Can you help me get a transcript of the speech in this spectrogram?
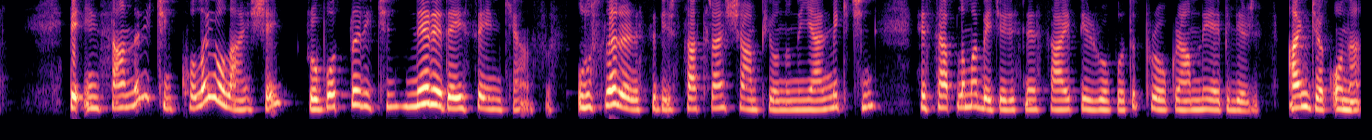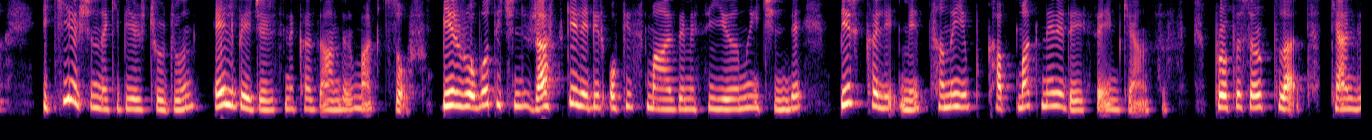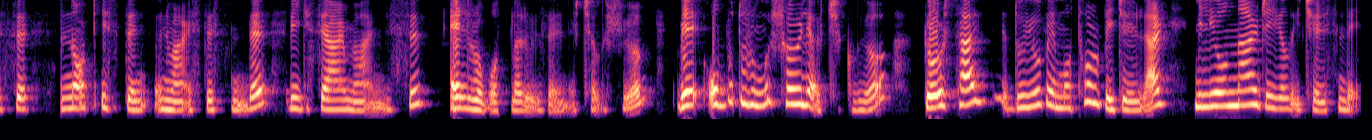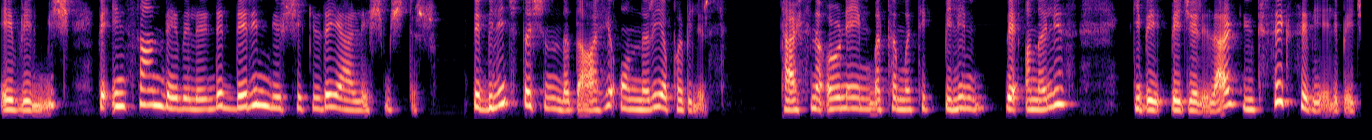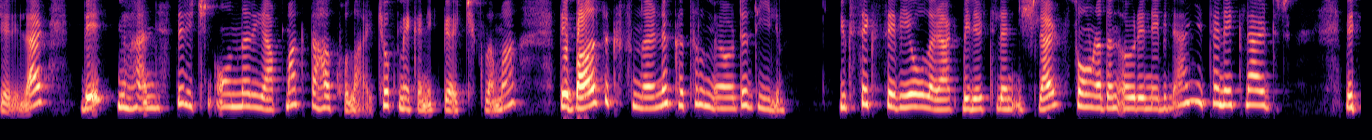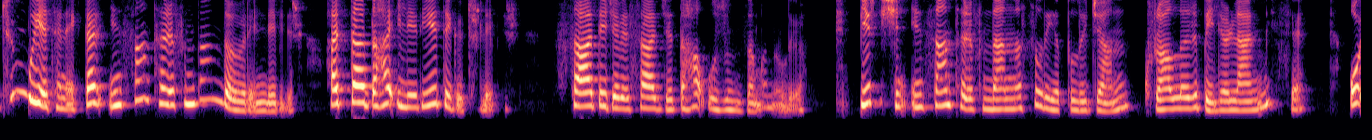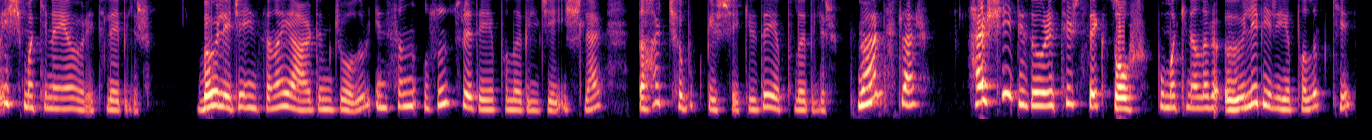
ve insanlar için kolay olan şey robotlar için neredeyse imkansız. Uluslararası bir satranç şampiyonunu yenmek için hesaplama becerisine sahip bir robotu programlayabiliriz. Ancak ona 2 yaşındaki bir çocuğun el becerisini kazandırmak zor. Bir robot için rastgele bir ofis malzemesi yığını içinde bir kalemi tanıyıp kapmak neredeyse imkansız. Profesör Platt, kendisi Northeastern Üniversitesi'nde bilgisayar mühendisi el robotları üzerine çalışıyor. Ve o bu durumu şöyle açıklıyor. Görsel, duyu ve motor beceriler milyonlarca yıl içerisinde evrilmiş ve insan devrelerinde derin bir şekilde yerleşmiştir. Ve bilinç taşında dahi onları yapabiliriz. Tersine örneğin matematik, bilim ve analiz gibi beceriler, yüksek seviyeli beceriler ve mühendisler için onları yapmak daha kolay. Çok mekanik bir açıklama ve bazı kısımlarına katılmıyor da değilim. Yüksek seviye olarak belirtilen işler sonradan öğrenebilen yeteneklerdir. Ve tüm bu yetenekler insan tarafından da öğrenilebilir. Hatta daha ileriye de götürülebilir. Sadece ve sadece daha uzun zaman alıyor. Bir işin insan tarafından nasıl yapılacağının kuralları belirlenmişse o iş makineye öğretilebilir. Böylece insana yardımcı olur. İnsanın uzun sürede yapılabileceği işler daha çabuk bir şekilde yapılabilir. Mühendisler, her şeyi biz öğretirsek zor. Bu makinalara öyle bir yapalım ki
